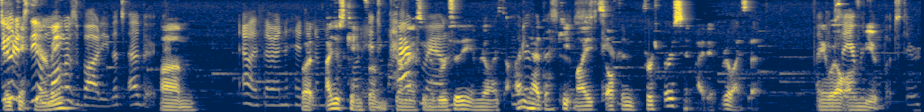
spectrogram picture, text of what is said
Dude, it's the hear Among me? Us body. That's epic. Um, Oh, is there any hidden? but I just came bodies? from It's Dumbass University and realized I had to keep myself stare. in first person. I didn't realize that. Anyway, say I'll everything mute. But stare.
